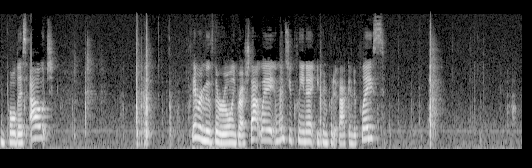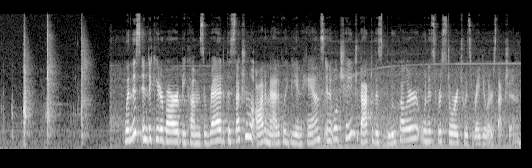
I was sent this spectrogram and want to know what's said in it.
and pull this out then remove the rolling brush that way, and once you clean it, you can put it back into place. When this indicator bar becomes red, the suction will automatically be enhanced and it will change back to this blue color when it's restored to its regular suction.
